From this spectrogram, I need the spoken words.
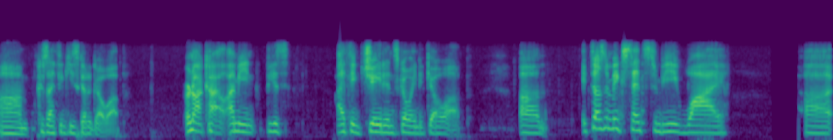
Um, because I think he's gonna go up. Or not Kyle. I mean, because I think J'den's going to go up. Um, it doesn't make sense to me why uh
